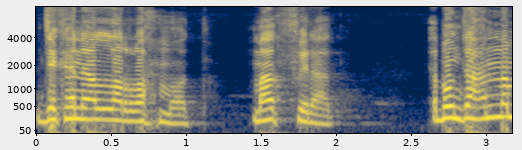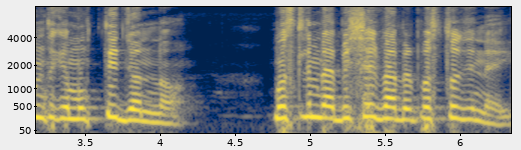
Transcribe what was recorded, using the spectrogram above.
যেখানে আল্লাহর রহমত, মাগফিরাত এবং জাহান্নাম থেকে মুক্তির জন্য মুসলিমরা বিশেষভাবে প্রস্তুতি নেয়।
